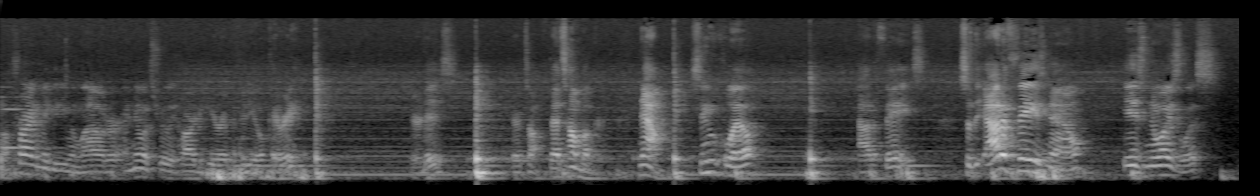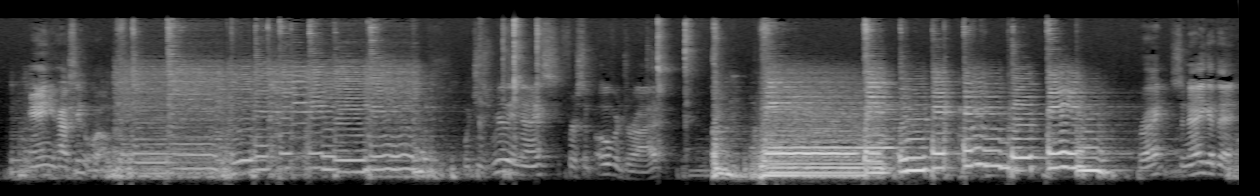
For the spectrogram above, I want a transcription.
I'll try to make it even louder. I know it's really hard to hear in the video. Okay, ready? There it is. There it's off. That's humbucker. Now, single coil, out of phase. So the out of phase now is noiseless, and you have single coil. Which is really nice for some overdrive. Right? So now you get that.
